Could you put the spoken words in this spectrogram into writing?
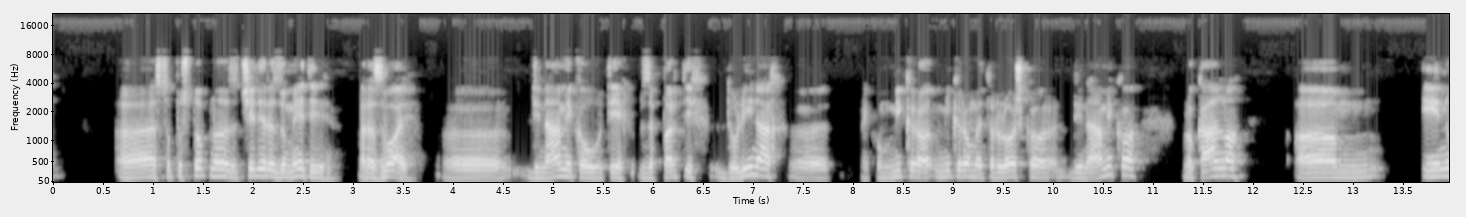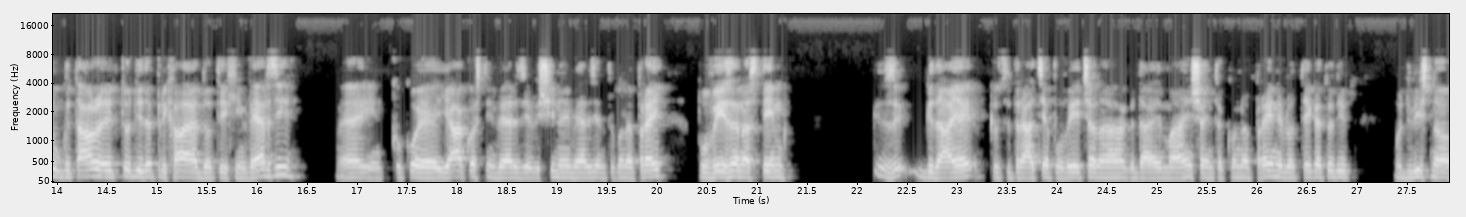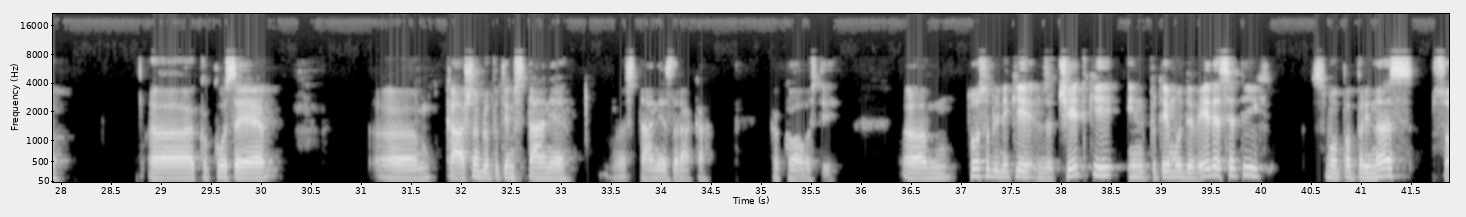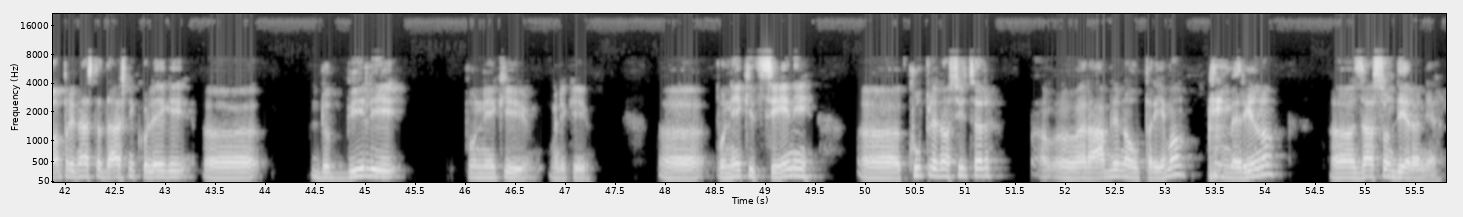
so postopno začeli razumeti razvoj, dinamiko v teh zaprtih dolinah, neko mikro, mikrometeorološko dinamiko, lokalno. Um, in ugotavljali tudi, da prihaja do teh inverzij ne, in kako je jakost inverzije, višina inverzije in tako naprej povezana s tem, kdaj je koncentracija povečana, kdaj je manjša in tako naprej. In je bilo tega tudi odvisno, uh, kako se je, um, kakšno je bilo potem stanje, stanje zraka, kakovosti. Um, to so bili neki začetki, in potem v 90-ih smo pa pri nas, so pri nas tadašnji kolegi, uh, dobili po neki, neki, uh, po neki ceni, uh, kupljeno sicer, uh, rabljeno upremo, merilno, uh, za sondiranje.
